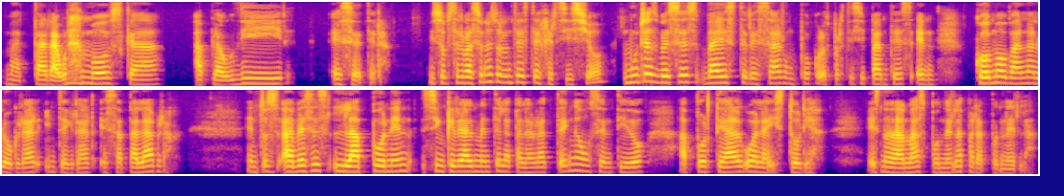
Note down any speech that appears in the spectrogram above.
matar a una mosca, aplaudir, etc. Mis observaciones durante este ejercicio muchas veces va a estresar un poco a los participantes en cómo van a lograr integrar esa palabra. Entonces, a veces la ponen sin que realmente la palabra tenga un sentido, aporte algo a la historia. Es nada más ponerla para ponerla.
